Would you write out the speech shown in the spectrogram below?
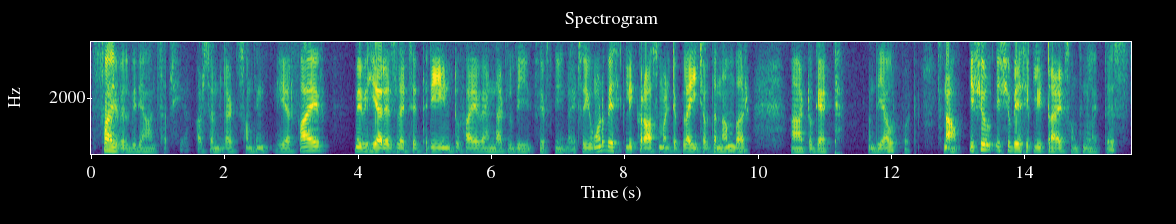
five will be the answer here or some let something here five maybe here is let's say 3 into 5 and that will be 15 right so you want to basically cross multiply each of the number uh, to get the output now, if you if you basically tried something like this,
